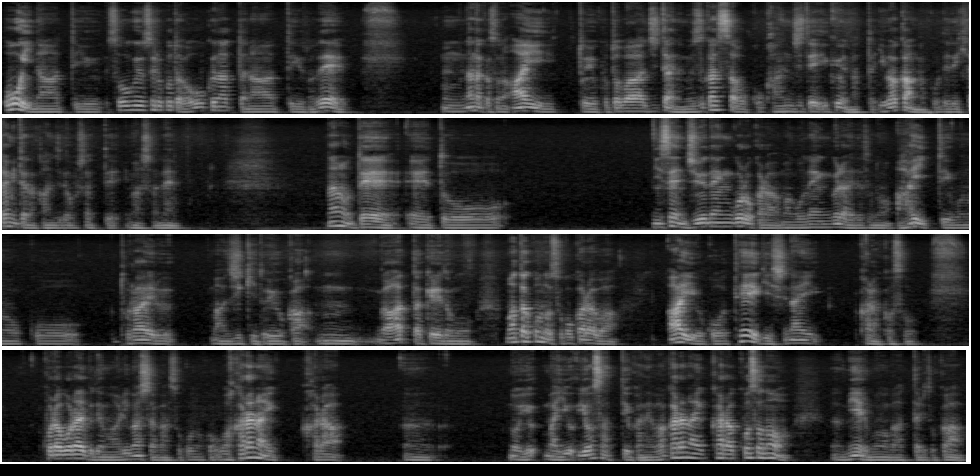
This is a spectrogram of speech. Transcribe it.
多いなっていう遭遇することが多くなったなっていうので、うん、なんだかその愛という言葉自体の難しさをこう感じていくようになった違和感がこう出てきたみたいな感じでおっしゃっていましたね。なのでえっ、ー、と2010年頃から、まあ、5年ぐらいでその愛っていうものをこう捉える、まあ、時期というか、うん、があったけれどもまた今度そこからは愛をこう定義しないからこそコラボライブでもありましたがそこのこう分からないから、うん、のよ,、まあ、よ良さっていうかね分からないからこその見えるものがあったりとか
